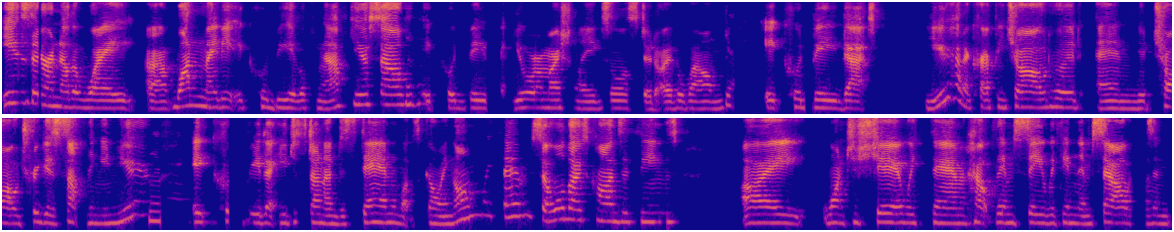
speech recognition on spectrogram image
Is there another way? Uh, one, maybe it could be looking after yourself. Mm-hmm. It could be that you're emotionally exhausted, overwhelmed. Yeah. It could be that you had a crappy childhood and your child triggers something in you. Mm-hmm. It could be that you just don't understand what's going on with them. So, all those kinds of things I want to share with them, help them see within themselves and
